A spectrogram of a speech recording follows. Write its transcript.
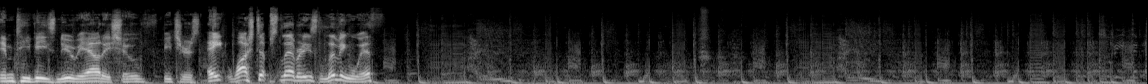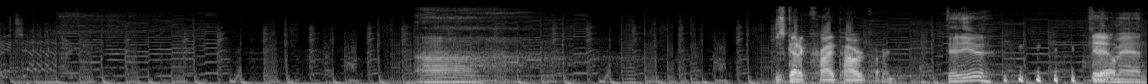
MTV's new reality show features eight washed up celebrities living with. Got a cry power card. Did you? Yeah. Man.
